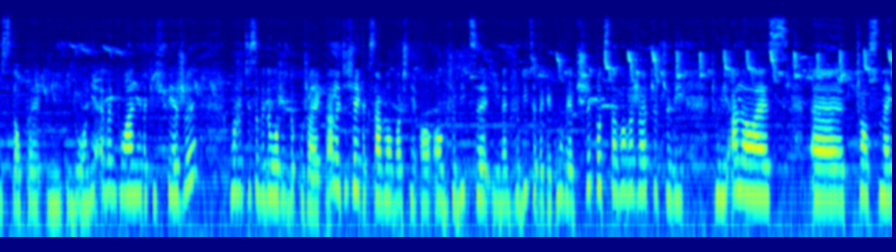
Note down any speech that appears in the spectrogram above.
i stopy i, i dłonie, ewentualnie taki świeży możecie sobie dołożyć do kurzajek. No ale dzisiaj tak samo właśnie o, o grzybicy i na grzybicy, tak jak mówię, trzy podstawowe rzeczy, czyli, czyli aloes, e, czosnek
